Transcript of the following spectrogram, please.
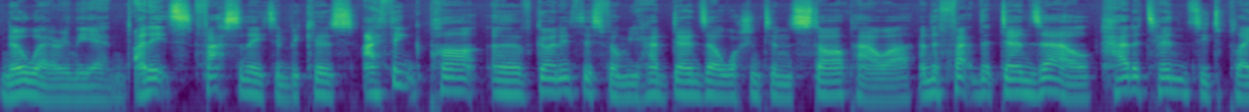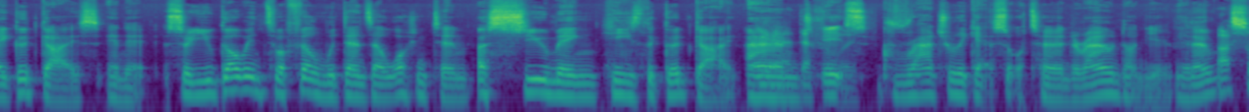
nowhere in the end. And it's fascinating because I think part of going into this film, you had Denzel Washington's star power and the fact fact that Denzel had a tendency to play good guys in it. So you go into a film with Denzel Washington assuming he's the good guy, and it's gradually gets sort of turned around on you. You know, That's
